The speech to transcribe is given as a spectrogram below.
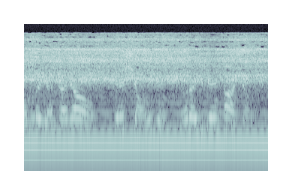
我们的原材料偏小一点，隔的一边大小。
